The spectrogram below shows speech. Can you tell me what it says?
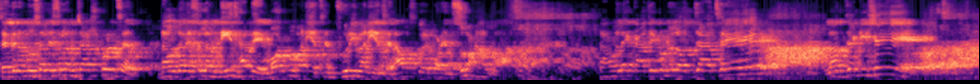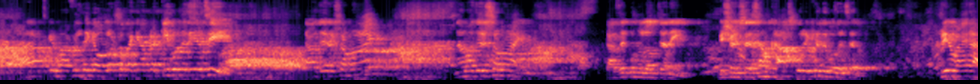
সৈয়দনা মুসা আলাইহিস সালাম চাষ করেছেন। দাউদ আলাইহিস সালাম নিজ হাতে বর্ম বানিয়েছেন, ছুরি বানিয়েছেন। আওয়াজ করে পড়েন, সুবহানাল্লাহ। তাহলে কাজে কোনো লজ্জা আছে? লজ্জা কিসে? আর আজকের মাহফিল থেকে অলসতাকে আমরা কি বলে দিয়েছি? কাজের সময় নামাজের সময়। কাজে কোনো লজ্জা নেই। বিশ্ব ইসলাম কাজ করে খেতে বলেছেন। প্রিয় ভাইরা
